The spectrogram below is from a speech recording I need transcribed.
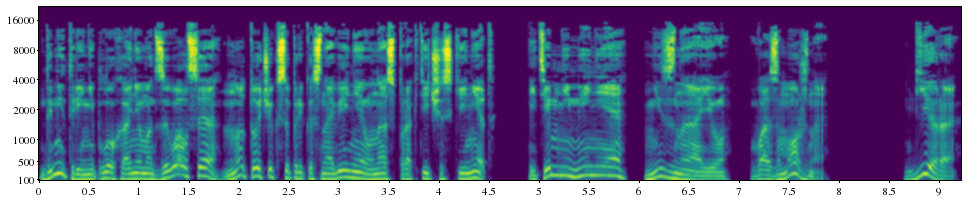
Дмитрий неплохо о нем отзывался, но точек соприкосновения у нас практически нет. И тем не менее, не знаю, возможно. Гера.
